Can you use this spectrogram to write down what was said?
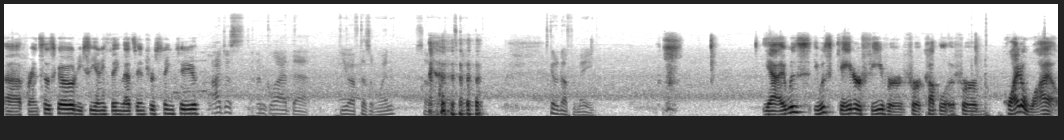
uh, Francisco. Do you see anything that's interesting to you? I just I'm glad that UF doesn't win, so that's good. it's good enough for me. Yeah, it was it was Gator fever for a couple of, for quite a while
